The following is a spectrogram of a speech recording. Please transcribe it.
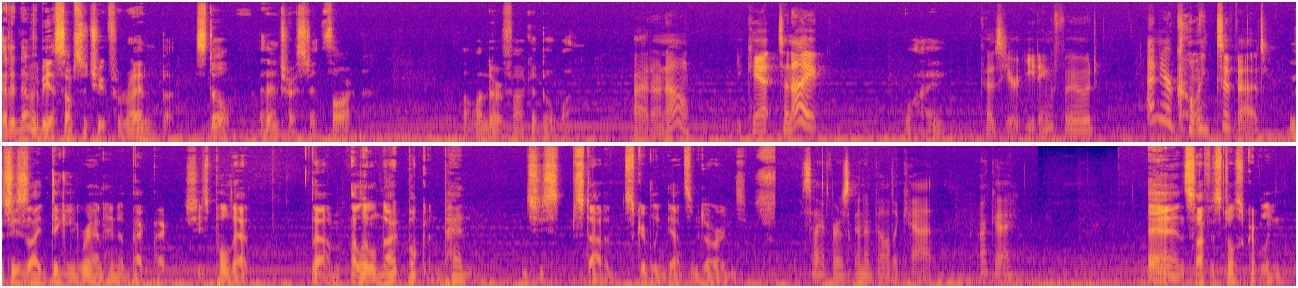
it'd never be a substitute for Ren, but still, an interesting thought. I wonder if I could build one. I don't know. You can't tonight Why? because you're eating food and you're going to bed. And she's like digging around in her backpack. She's pulled out um, a little notebook and pen, and she's started scribbling down some drawings. Cypher's gonna build a cat. Okay. And Cypher's still scribbling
